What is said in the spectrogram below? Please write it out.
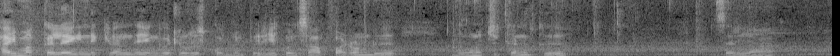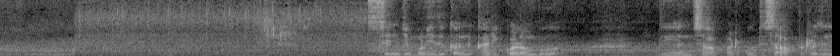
ஹாய் மக்களை இன்றைக்கி வந்து எங்கள் வீட்டில் ஒரு கொஞ்சம் பெரிய கொஞ்சம் சாப்பாடு உண்டு. மூணு சிக்கனுக்கு சரியா? செஞ்சு முடிஞ்சதுக்கு வந்து கறி குழம்பு. இது அந்த சாப்பாடு கொடுத்து சாப்பிட்றது.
